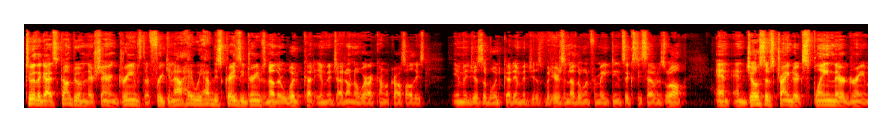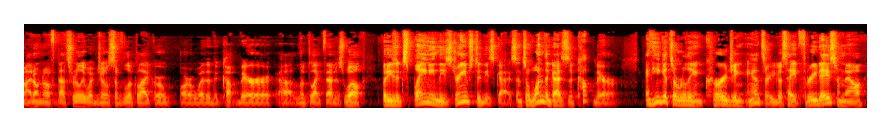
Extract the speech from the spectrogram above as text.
two of the guys come to him, they're sharing dreams, they're freaking out. Hey, we have these crazy dreams. Another woodcut image. I don't know where I come across all these images of woodcut images, but here's another one from 1867 as well. And, and Joseph's trying to explain their dream. I don't know if that's really what Joseph looked like or, or whether the cupbearer uh, looked like that as well. But he's explaining these dreams to these guys. And so one of the guys is a cupbearer. And he gets a really encouraging answer. He goes, Hey, three days from now,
